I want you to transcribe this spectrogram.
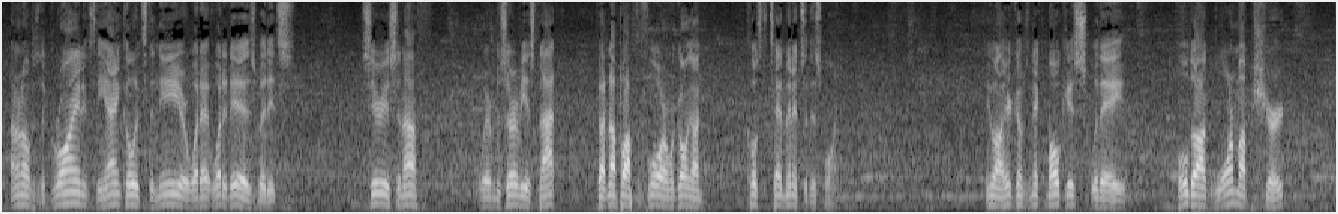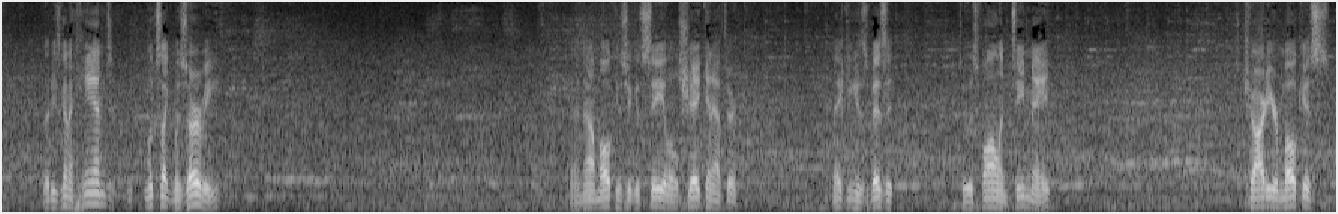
I don't know if it's the groin, it's the ankle, it's the knee, or what it, what it is, but it's serious enough where Meservey has not gotten up off the floor, and we're going on close to 10 minutes at this point. Meanwhile, here comes Nick Mokas with a Bulldog warm up shirt that he's going to hand, looks like Meservey. And now Moke, as you can see, a little shaken after making his visit to his fallen teammate. Chartier, Mokas,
